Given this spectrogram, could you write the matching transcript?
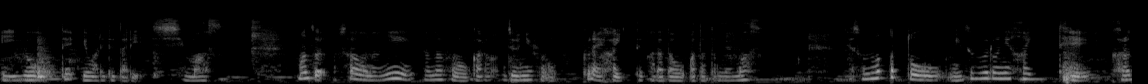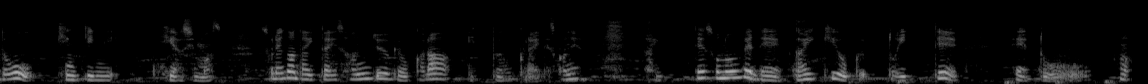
いいよって言われてたりします。まず、サウナに7分から12分くらい入って体を温めます。で、その後、水風呂に入って体をキンキンに冷やします。それがだいたい30秒から1分くらいですかね。はい。で、その上で外気浴といって、えっ、と、まあ、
